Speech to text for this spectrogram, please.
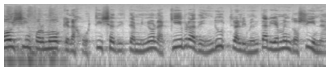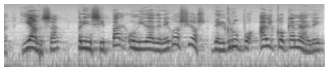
Hoy se informó que la justicia dictaminó la quiebra de Industria Alimentaria Mendocina y AMSA, principal unidad de negocios del grupo Alco Canale,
